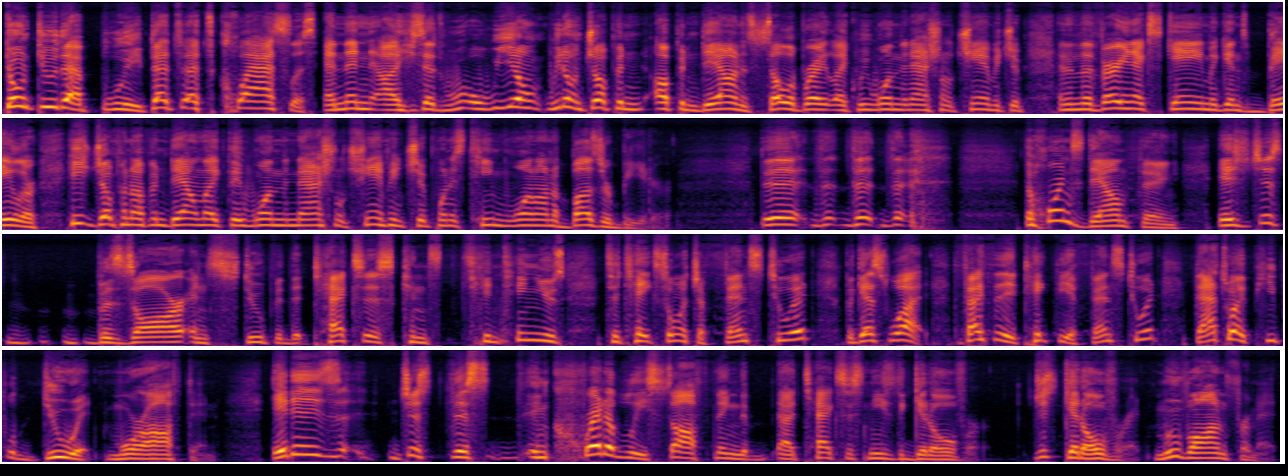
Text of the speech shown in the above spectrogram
don't do that bleep. That's that's classless. And then uh, he says well, we don't we don't jump in, up and down and celebrate like we won the national championship. And then the very next game against Baylor, he's jumping up and down like they won the national championship when his team won on a buzzer beater. The the the, the the horns down thing is just bizarre and stupid that Texas con- continues to take so much offense to it. But guess what? The fact that they take the offense to it, that's why people do it more often. It is just this incredibly soft thing that uh, Texas needs to get over. Just get over it. Move on from it.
